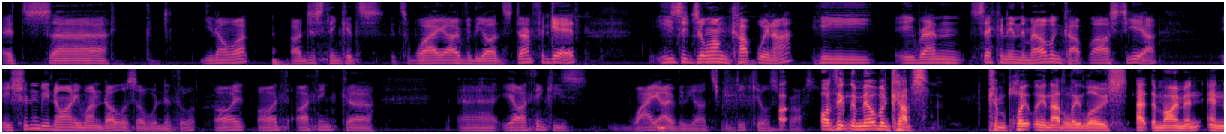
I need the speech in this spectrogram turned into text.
it's uh, you know what? I just think it's it's way over the odds. Don't forget, he's a Geelong Cup winner. He he ran second in the Melbourne Cup last year. He shouldn't be ninety one dollars. I wouldn't have thought. I I I think. Uh, uh, yeah, I think he's way over the odds. Ridiculous price. I think the Melbourne Cup's completely and utterly loose at the moment, and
